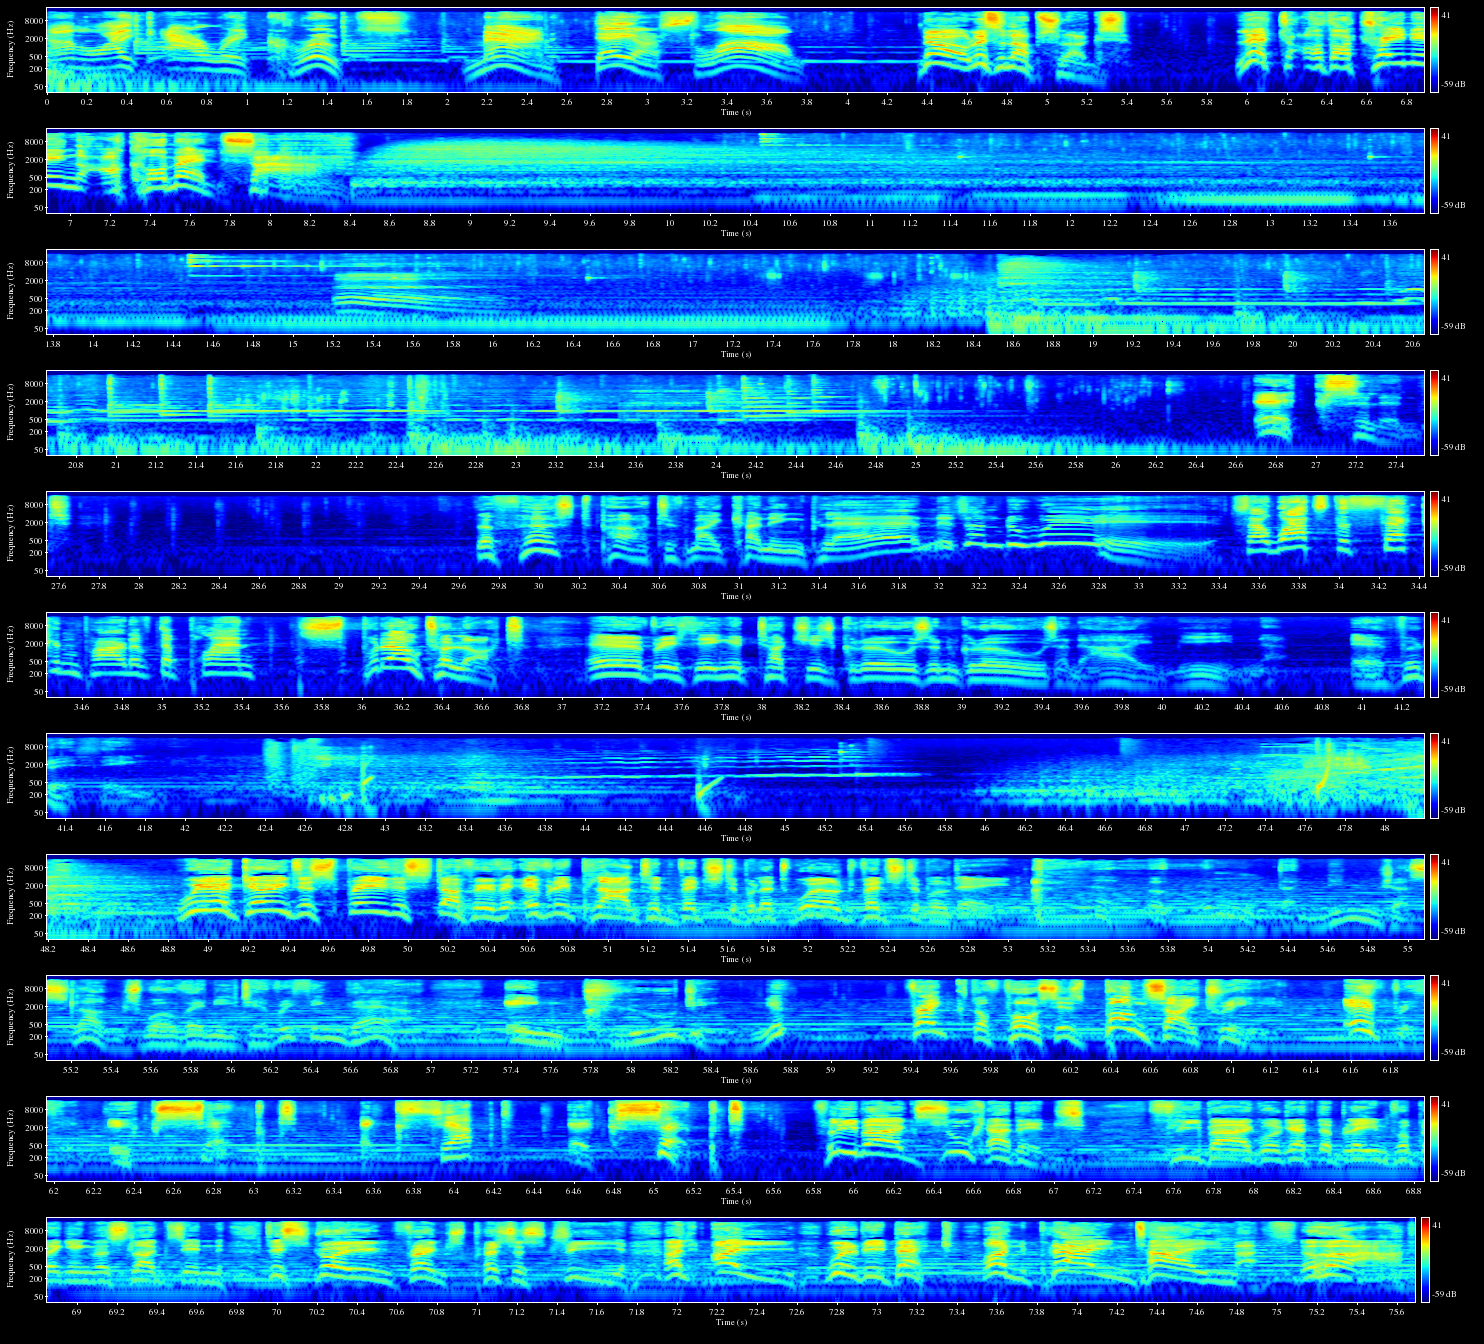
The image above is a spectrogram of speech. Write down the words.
Unlike our recruits. Man, they are slow. Now, listen up, slugs. Let the training commence. Uh. Excellent. The first part of my cunning plan is underway. So what's the second part of the plan? Sprout a lot. Everything it touches grows and grows, and I mean everything. We're going to spray this stuff over every plant and vegetable at World Vegetable Day. slugs will then eat everything there, including Frank the Force's bonsai tree. Everything except. Except? Except Fleabag's zoo cabbage. Fleabag will get the blame for bringing the slugs in, destroying Frank's precious tree, and I will be back on prime time. Ah.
